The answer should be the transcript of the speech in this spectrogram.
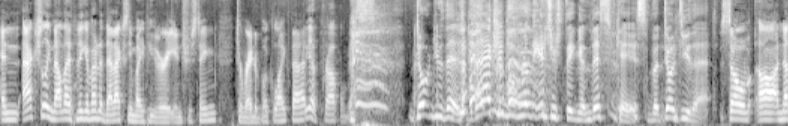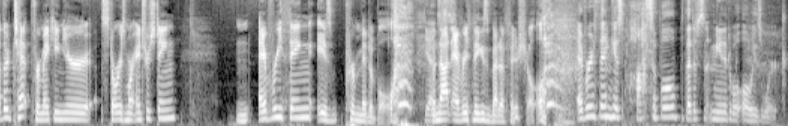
And actually, now that I think about it, that actually might be very interesting to write a book like that. We have problems. Don't do this. But that actually would be really interesting in this case, but don't do that. So uh, another tip for making your stories more interesting: everything is permittable, but not everything is beneficial. Everything is possible, but that doesn't mean it will always work.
